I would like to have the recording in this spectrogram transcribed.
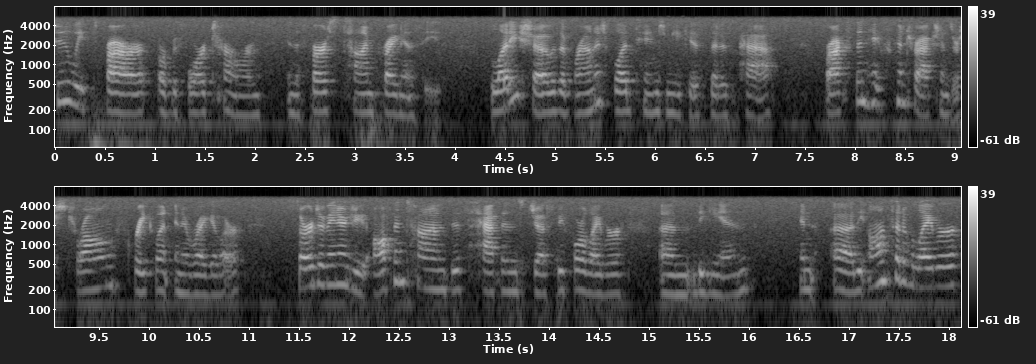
two weeks prior or before term in the first time pregnancies. Bloody show is a brownish blood tinged mucus that is passed. Braxton Hicks contractions are strong, frequent, and irregular. Surge of energy, oftentimes this happens just before labor um, begins. And uh, the onset of labor,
